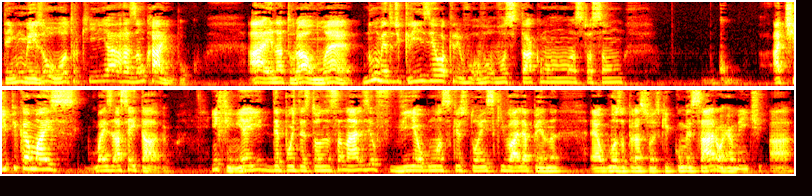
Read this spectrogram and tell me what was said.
tem um mês ou outro que a razão cai um pouco. Ah, é natural, não é? No momento de crise eu vou, vou citar como uma situação atípica, mas, mas aceitável. Enfim, e aí depois de toda essa análise eu vi algumas questões que vale a pena, é, algumas operações que começaram realmente a,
